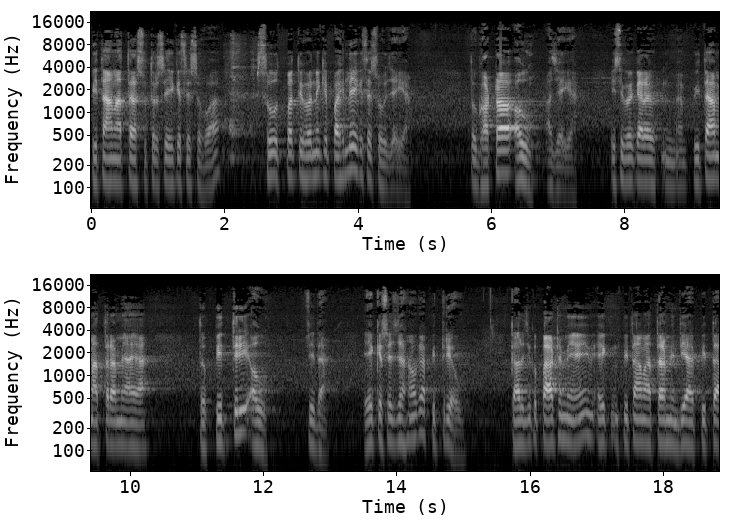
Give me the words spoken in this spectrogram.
पिता मात्रा सूत्र से एक शेष हुआ। सु उत्पत्ति होने के पहले एक शेष हो जाएगा। तो घट औ आ जाएगा। इसी प्रकार पिता मात्रा में आया तो पितृ औ, सीधा। एक से जहाँ होगा, पितृ औ। काल जी को पाठ में एक पिता मात्रा में दिया, पिता,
